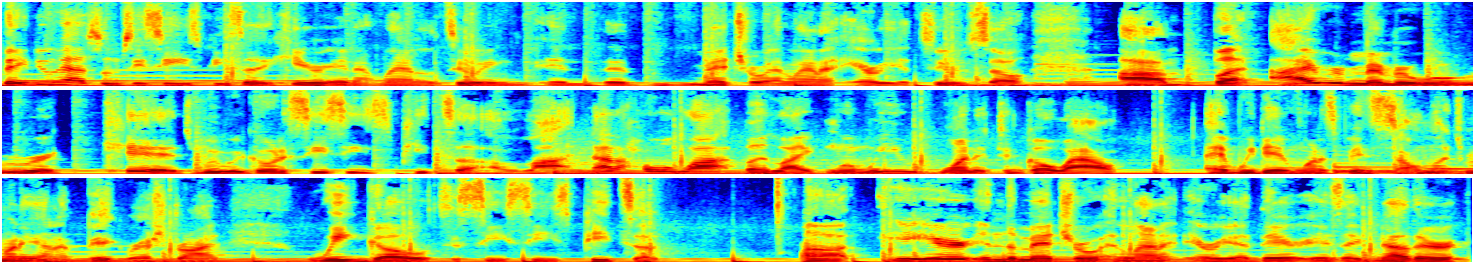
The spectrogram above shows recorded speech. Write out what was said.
They do have some CiCi's Pizza here in Atlanta too, in, in the metro Atlanta area too. So, um, but I remember when we were kids, we would go to CiCi's Pizza a lot. Not a whole lot, but like when we wanted to go out and we didn't want to spend so much money on a big restaurant, we go to CiCi's Pizza. Uh, here in the metro Atlanta area, there is another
